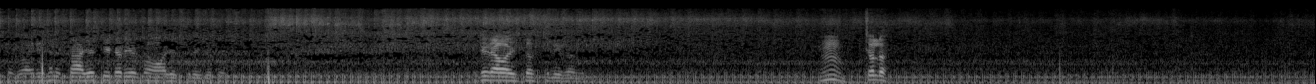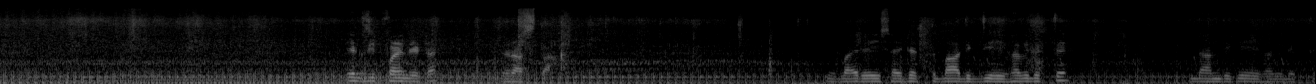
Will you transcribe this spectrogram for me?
দেখছ বাইরে এখানে কাজ হচ্ছে এটার এরকম আওয়াজ হচ্ছে রে যেটা এটার আওয়াজটা হচ্ছে এভাবে হুম চলো এক্সিট পয়েন্ট এটা রাস্তা বাইরে এই সাইডের বাঁ দিক দিয়ে এইভাবে দেখতে ডান দিকে এইভাবে দেখতে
